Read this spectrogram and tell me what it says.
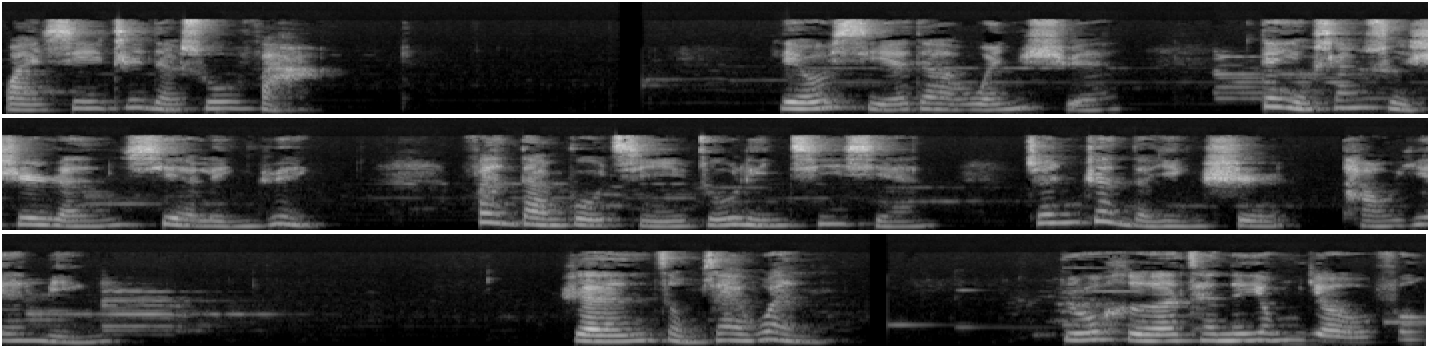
惋惜之的书法，刘勰的文学，更有山水诗人谢灵运。范淡不羁，竹林七贤，真正的隐士陶渊明。人总在问：如何才能拥有丰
